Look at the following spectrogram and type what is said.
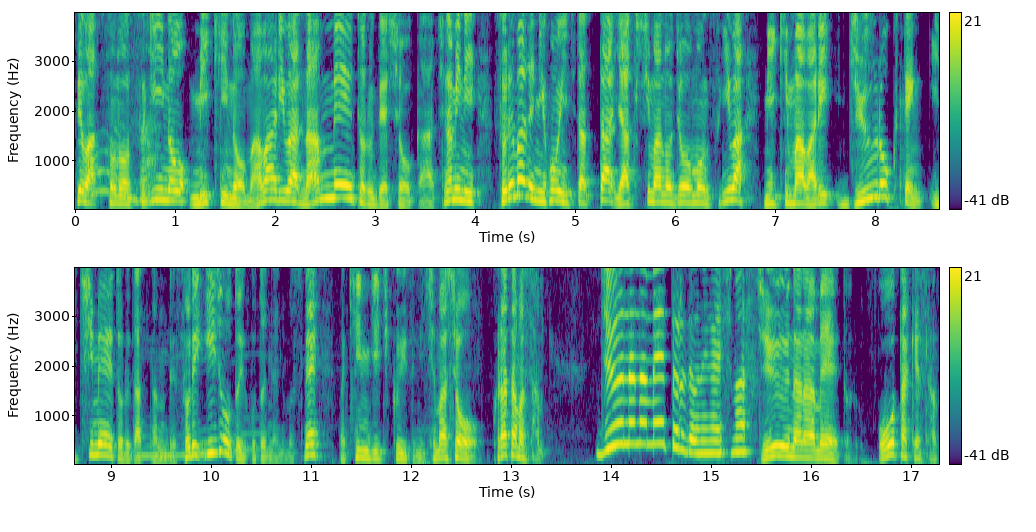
では、その杉の幹の周りは何メートルでしょうか？ちなみに、それまで日本一だった屋久島の縄文杉は幹回り16.1メートルだったので、それ以上ということになりますね。まあ近似値クイズにしましょう。倉玉さん、17メートルでお願いします。17メートル。大竹さん、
